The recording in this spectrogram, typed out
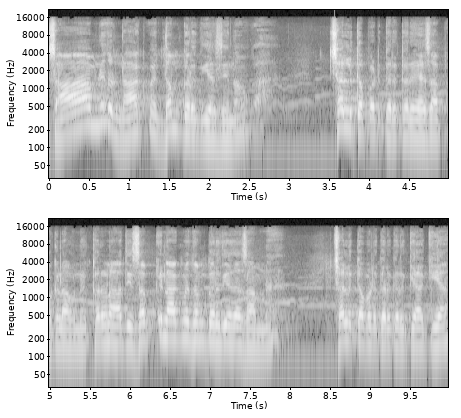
शाम ने तो नाक में दम कर दिया सेनाओं का। छल कपट कर कर ऐसा पकड़ा उन्हें। कर्ण आदि सबके नाक में दम कर दिया था सामने। छल कपट कर कर क्या किया?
